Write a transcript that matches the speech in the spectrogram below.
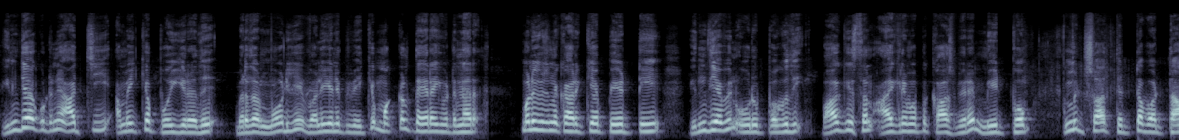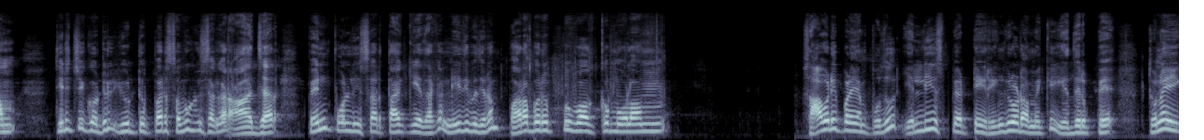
இந்தியா கூட்டணி ஆட்சி அமைக்கப் போகிறது. பிரதமர் மோடியை வழி அனுப்பி வைக்க மக்கள் தயாராகிவிட்டனர். மல்லிகார்ஜுன கார்கே பேட்டி இந்தியாவின் ஒரு பகுதி. பாகிஸ்தான் ஆக்கிரமிப்பு காஷ்மீரை மீட்போம். அமித்ஷா திட்டவட்டம். திருச்சிக்கோட்டில் யூடியூபர் சவுக்கு சங்கர் ஆஜர். பெண் போலீசார் தாக்கியதாக நீதிபதியிடம் பரபரப்பு வாக்குமூலம். சாவடிப்பாளையம் புதூர் எல்லியஸ்பேட்டை ரிங் ரோடு அமைக்க எதிர்ப்பு. துணை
